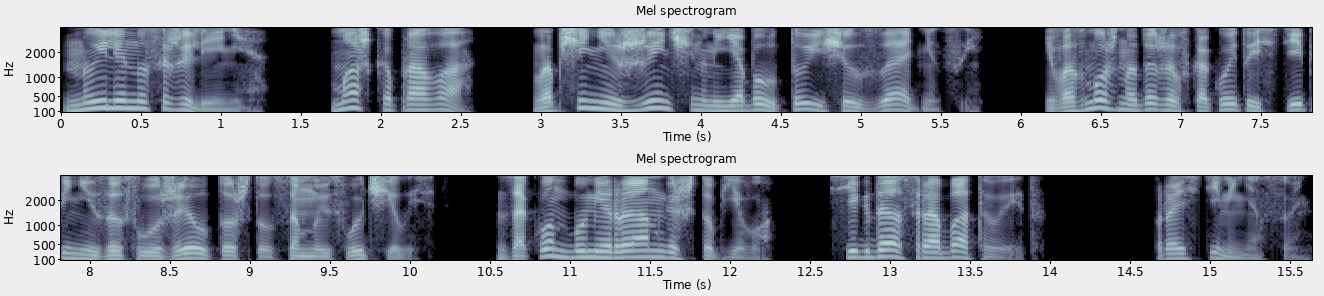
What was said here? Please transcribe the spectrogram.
Ну или на сожаление. Машка права. В общении с женщинами я был то еще задницей. И, возможно, даже в какой-то степени заслужил то, что со мной случилось. Закон бумеранга, чтоб его, всегда срабатывает. Прости меня, Сонь.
